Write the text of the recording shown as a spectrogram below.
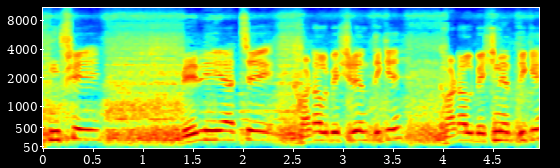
ফুঁসে বেরিয়ে যাচ্ছে ঘাটাল বেসিনের দিকে ঘাটাল বেসিনের দিকে।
